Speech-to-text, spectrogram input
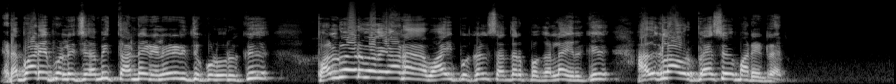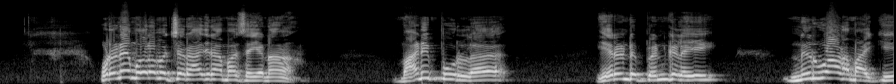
எடப்பாடி பழனிசாமி தன்னை நிலைநிறுத்திக் கொள்வதற்கு பல்வேறு வகையான வாய்ப்புகள் சந்தர்ப்பங்கள்லாம் இருக்குது அதுக்கெல்லாம் அவர் பேசவே மாட்டேன்றார். உடனே முதலமைச்சர் ராஜினாமா செய்யணும். மணிப்பூரில் இரண்டு பெண்களை நிர்வாணமாக்கி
